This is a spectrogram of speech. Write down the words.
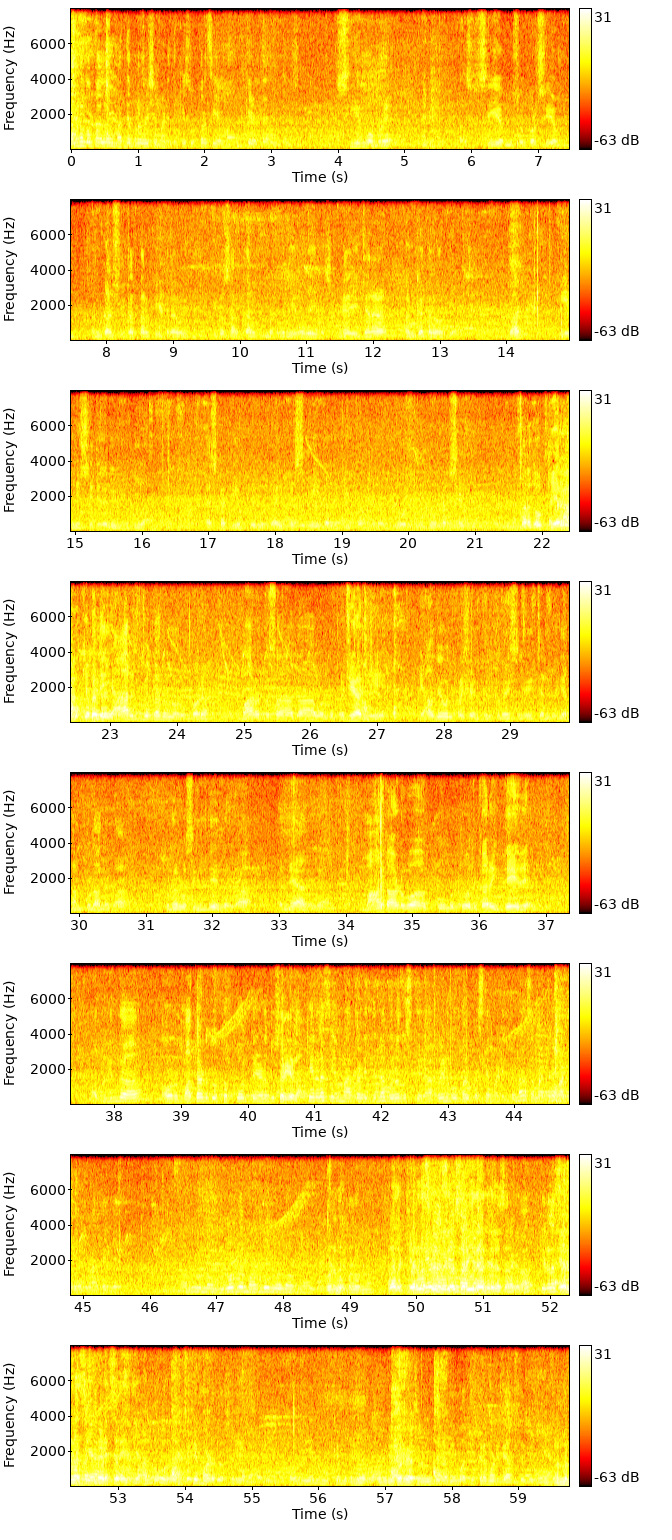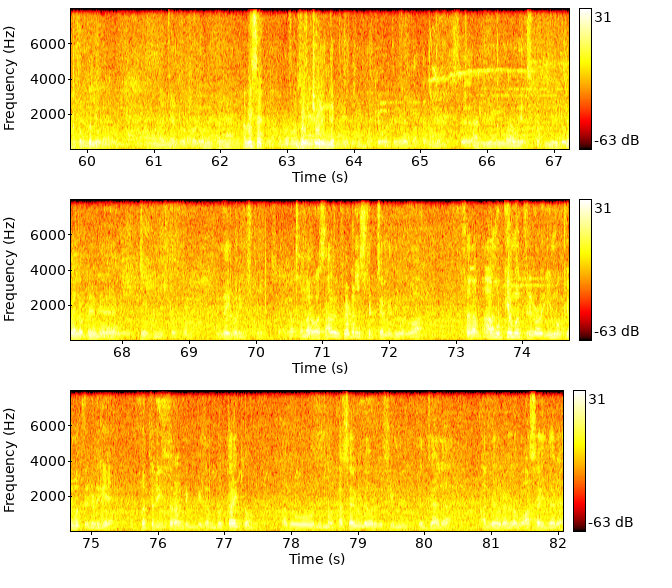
ವೇಣುಗೋಪಾಲ್ ಅವರು ಮಧ್ಯಪ್ರವೇಶ ಅವರು ಮಾಡಿದ್ದಕ್ಕೆ ಸೂಪರ್ ಸಿ ಎಂ ಕೇಳ್ತಾ ಸಿ ಎಂ ಒಬ್ಬರೇ C M super C M unconstitutional authority ಈ ಥರ ಇದು ಸರ್ಕಾರದ ಮಟ್ಟದಲ್ಲಿ ಇರೋದೇ ಇಲ್ಲ. ಸುಮ್ಮನೆ ಈ ಜನ ಅನ್ಕೋತಾರೆ ಅವ್ರಿಗೆ but any citizen in India has got every right to speak ಅಲ್ಲಿ people those who don't sent sir ಅದು ಕೇರಳ ಮುಖ್ಯಮಂತ್ರಿ ಯಾರಿಗೆ ಬೇಕಾದ್ರೂ ಒಬ್ಬ ಭಾರತ ಸಹದ ಒಂದು ಪ್ರಜೆಯಾಗಿ ಯಾವುದೇ ಒಂದು ಪ್ರಶ್ನೆ ಪ್ರದೇಶದಲ್ಲಿ ಜನರಿಗೆ ಅನಾನುಕೂಲ ಆದಾಗ ಪುನರ್ವಸತಿ ಇಲ್ಲದೇ ಇದ್ದಾಗ ಅನ್ಯಾಯ ಆದಾಗ ಮಾತಾಡುವ ಹಕ್ಕು ಮತ್ತು ಅಧಿಕಾರ ಇದ್ದೇ ಇದೆ. ಅದರಿಂದ ಅವರು ಮಾತಾಡೋದು ತಪ್ಪು ಅಂತ ಹೇಳೋದು ಸರಿಯಲ್ಲ ಕೇರಳ ಸಿ ಎಂ ಮಾತಾಡಿದ್ದನ್ನು ವಿರೋಧಿಸ್ತೀರಾ ವೇಣುಗೋಪಾಲ್ ಪ್ರಶ್ನೆ ಮಾಡಿದ್ದನ್ನ ಸಮರ್ಥನೆ ಮಾಡ್ತೀರಾ ಹೇಗೆ ಅದು ನಾವು ವಿರೋಧ ಮಾಡಲಿಲ್ವಲ್ಲ ಅವ್ರನ್ನ ವೇಣುಗೋಪಾಲ್ ಅವ್ರನ್ನ ಅಲ್ಲ ಕೇರಳ ಸಿಎಂ ಹೇಳಿದ್ದು ಸರಿ ಇದೆ ಅಂತೀರಾ ಸರ್ ಹಾಗಾದ್ರೆ ಕೇರಳ ಕೇರಳ CM ಸಿಎಂ ಹೇಳಿದ್ದು ಸರಿ ಇದೆಯಾ ಅದು ರಾಜಕೀಯ ಮಾಡೋದು ಸರಿ ಇಲ್ಲ ಅವರು ಏನು ಮುಖ್ಯಮಂತ್ರಿ ಅಲ್ವಾ? ಈ ಥರ ನಿಮ್ಮ ಅತಿಕ್ರಮಣ ಜಾಗದಲ್ಲಿ ಹೋಗಿ ಜನರು ಬಡವರು ಒಂಚೂರು ಹಿಂದೆ. ಮುಖ್ಯಮಂತ್ರಿಗಳೇ ಮಾತಾಡ್ತಾರೆ ನಾವು ಫೆಡರಲ್ ಸ್ಟ್ರಕ್ಚರ್ ಇದೀವಲ್ವಾ? ಸರ್ ಆ ಮುಖ್ಯಮಂತ್ರಿಗಳು ಈ ಮುಖ್ಯಮಂತ್ರಿಗಳಿಗೆ ಪತ್ರ ಈ ಥರ ನಿಮಗೆ ನಮ್ಗೆ ಗೊತ್ತಾಯಿತು. ಅದು ನಿಮ್ಮ ಕಸ ವಿಲೇವರೆಗೆ ಸೀಮಿತ ಜಾಗ. ಅಲ್ಲಿ ಅವರೆಲ್ಲ ವಾಸ ಇದ್ದಾರೆ.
